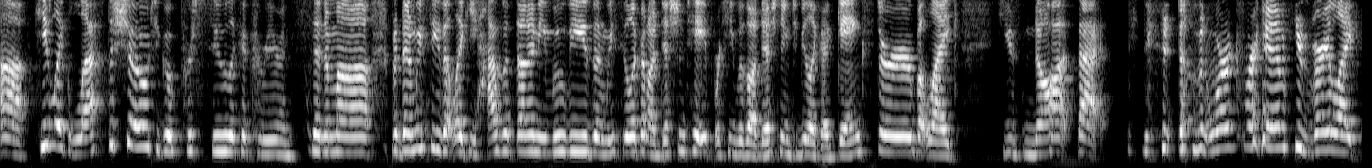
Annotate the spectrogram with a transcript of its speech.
uh, he like left the show to go pursue like a career in cinema. But then we see that like he hasn't done any movies, and we see like an audition tape where he was auditioning to be like a gangster, but like he's not that. It doesn't work for him. He's very like,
